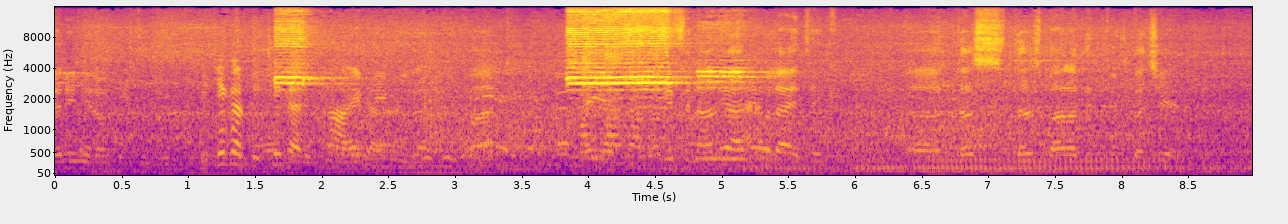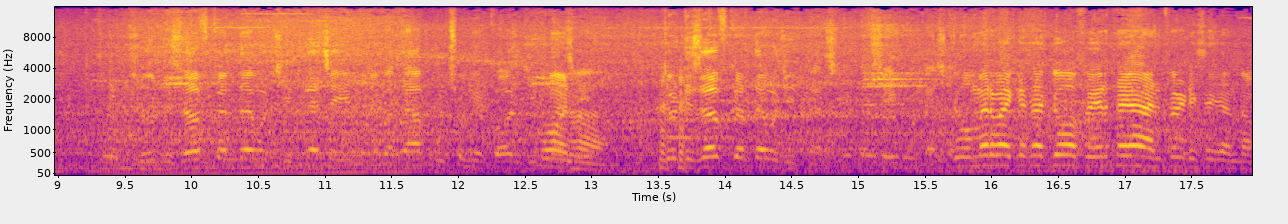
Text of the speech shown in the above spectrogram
ही नहीं रहा पीछे कर पीछे कर इतना आएगा अभी फिनाले आने वाला है थे दस दस बारह दिन कुछ बचे हैं। तो जो डिजर्व करता है वो जीतना चाहिए। मुझे पता है आप पूछोगे कौन जीतना कौन? चाहिए। जो डिजर्व करता है वो जीतना चाहिए। बस यही बोलना जो चाहिए उमेर भाई के साथ जो अफेयर था अनफेयर डिसीज़न था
